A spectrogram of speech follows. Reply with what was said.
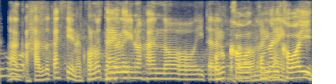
っとなんか恥ずかしいな。この類の反応をいただくこのこんなに可愛いっ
